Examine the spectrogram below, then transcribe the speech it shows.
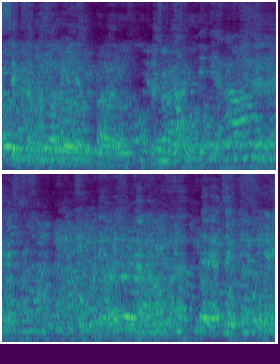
sitta med familjen på en restaurang och eh, hoppa ner mitt emellan och bara du, jag tänkte på en grej.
